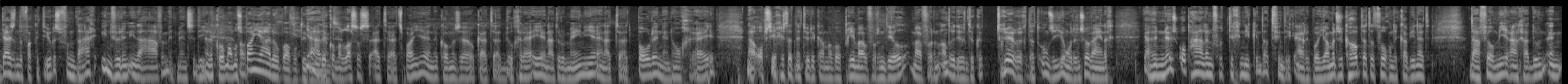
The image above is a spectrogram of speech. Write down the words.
duizenden vacatures... vandaag invullen in de haven met mensen die... En er komen allemaal Spanjaarden op af op dit ja, moment. Ja, er komen lassers uit, uit Spanje en dan komen ze ook uit, uit Bulgarije... en uit Roemenië en uit, uit Polen en Hongarije. Nou, op zich is dat natuurlijk allemaal wel prima voor een deel... maar voor een ander deel is het natuurlijk treurig dat onze jongeren zo weinig... Ja, hun neus ophalen voor techniek. En dat vind ik eigenlijk wel jammer. Dus ik hoop dat het volgende kabinet daar veel meer aan gaat doen. En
